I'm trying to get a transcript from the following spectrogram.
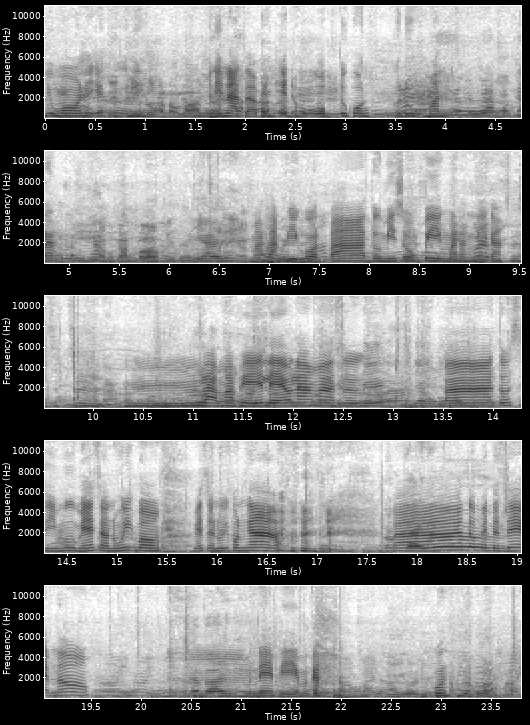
อยู่มอนี่เอ็ดเพิ่นนี่อันนี้น่าจะเป็นเอ็ดอบทุกคนกระดูกมันรับประกันรับประกันบ่มาทางพี่ก่อนป้าตัวมีสองปีงมาทางนี้กันอืมลากมาเพแล้วล่างมาซื้อป้าตัวสีมือแม่สนุ้ยบองแม่สนุ้ยคนงามป้าตัวเป็นตะแซ่บเนาะ มึงแน่เพมันกันทุกคนเพ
